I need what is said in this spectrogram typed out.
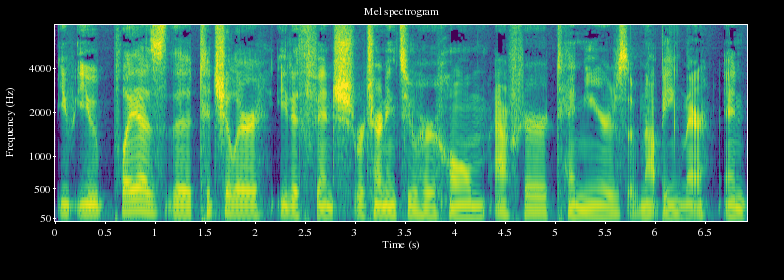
you you play as the titular Edith Finch returning to her home after 10 years of not being there. And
